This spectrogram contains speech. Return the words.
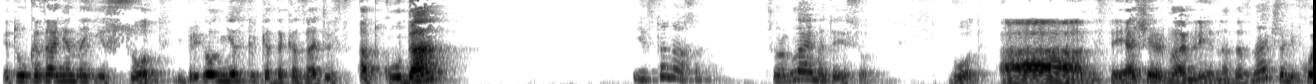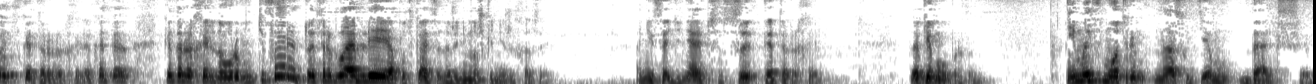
это указание на Есод. И привел несколько доказательств. Откуда? Из Танаха. Что Раглаем это Есод. Вот. А настоящий Раглаем Лея надо знать, что не входит в Кетер Рахель. А Кетер, Кетер Рахель на уровне Тиферы, то есть Раглаем Лея опускается даже немножко ниже Хазы. Они соединяются с Кетер Рахель. Таким образом. И мы смотрим нашу тему дальше.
